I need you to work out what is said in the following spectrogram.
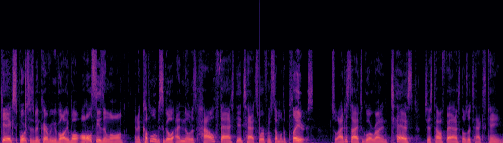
KX Sports has been covering volleyball all season long, and a couple of weeks ago I noticed how fast the attacks were from some of the players. So I decided to go around and test just how fast those attacks came.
